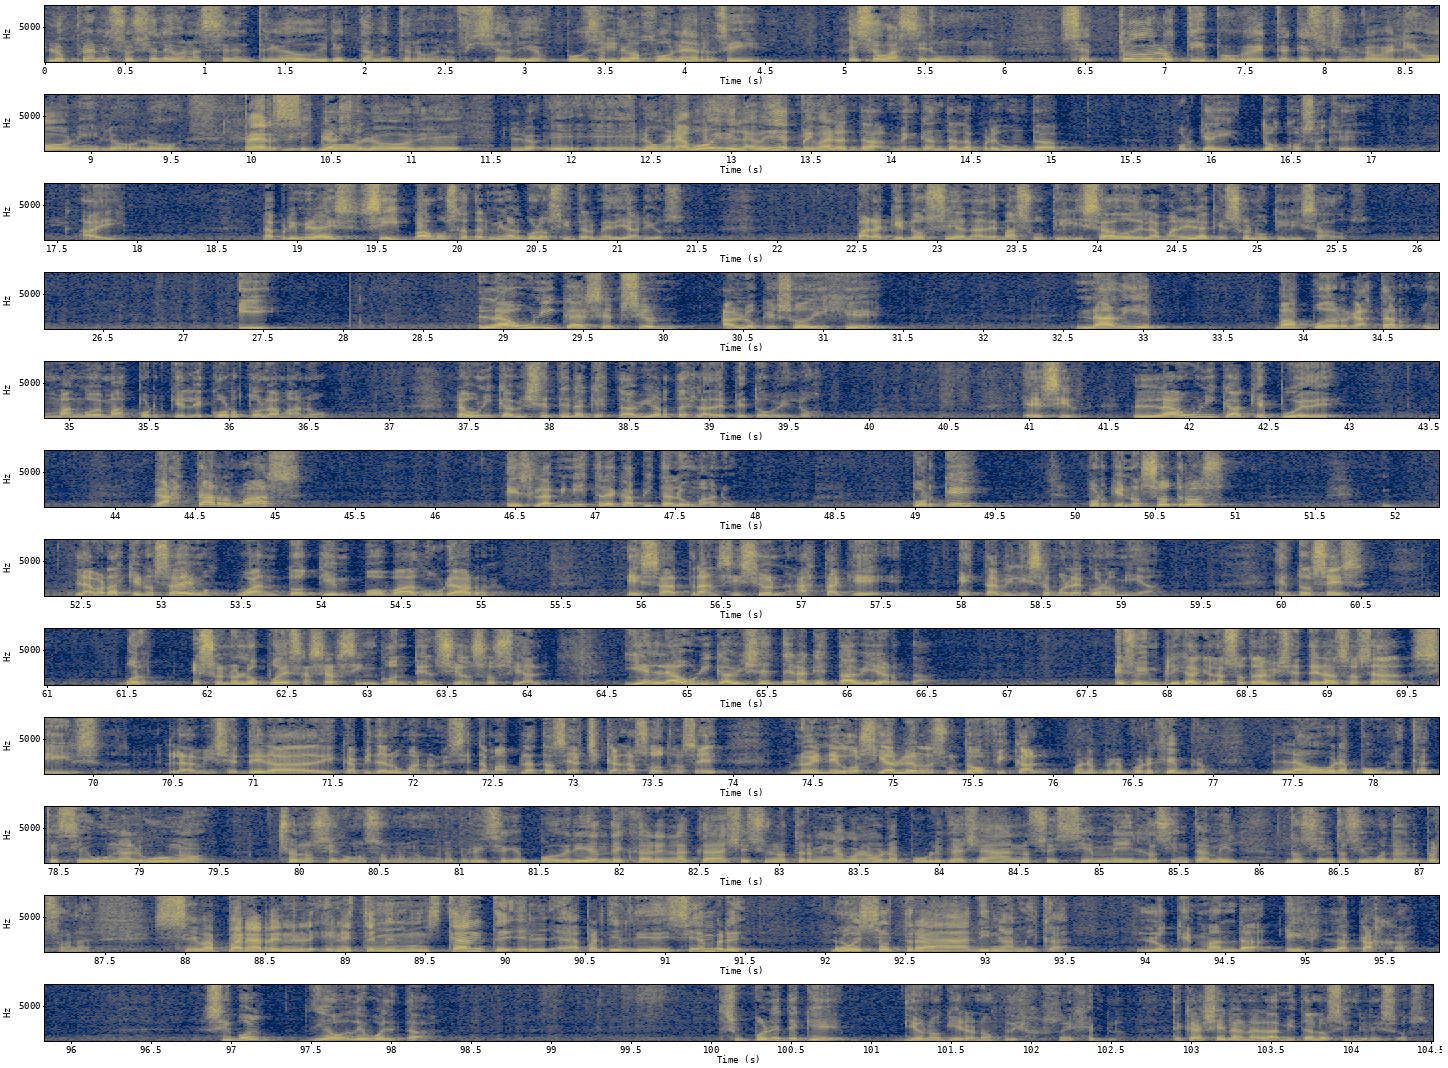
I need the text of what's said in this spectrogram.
¿Los planes sociales van a ser entregados directamente a los beneficiarios? Porque eso te va a poner... Sí. Eso va a ser un... o sea, todos los tipos, qué sé yo, los Beligoni, los, los Pérsicos, los, eh, eh, eh, los de la vida... Me, encanta, me encanta la pregunta porque hay dos cosas que hay. La primera es, sí, vamos a terminar con los intermediarios para que no sean además utilizados de la manera que son utilizados. Y la única excepción a lo que yo dije, nadie va a poder gastar un mango de más porque le corto la mano, la única billetera que está abierta es la de Petovelo. Es decir, la única que puede gastar más es la ministra de Capital Humano. ¿Por qué? Porque nosotros la verdad es que no sabemos cuánto tiempo va a durar esa transición hasta que estabilicemos la economía. Entonces, vos eso no lo puedes hacer sin contención social. Y es la única billetera que está abierta. Eso implica que las otras billeteras, o sea, si la billetera de capital humano necesita más plata, se achican las otras. ¿eh? No es negociable el resultado fiscal. Bueno, pero por ejemplo, la obra pública, que según algunos yo no sé cómo son los números, pero dice que podrían dejar en la calle, si uno termina con la obra pública ya, no sé, 100.000, 200.000, 250.000 personas. ¿Se va a parar en, este mismo instante, a partir del 10 de diciembre? ¿O es otra dinámica? Lo que manda es la caja. Si vos, digo, de vuelta, suponete que, Dios no quiera, ¿no? Digo, es un ejemplo, te cayeran a la mitad los ingresos.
